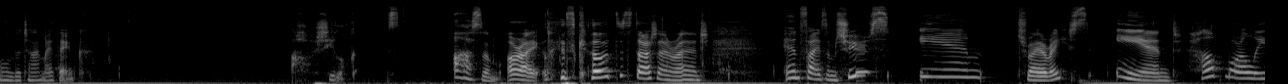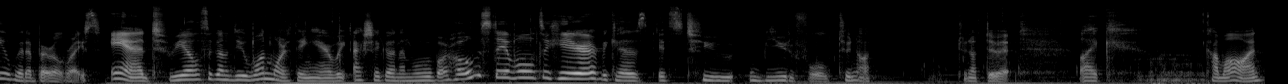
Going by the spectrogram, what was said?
All the time, I think. Oh, she looks awesome. Alright, let's go to Starshine Ranch and find some shoes and try a race and help Marley with a barrel race. And we're also gonna do one more thing here. We're actually gonna move our home stable to here because it's too beautiful to not to not do it. Like come on.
